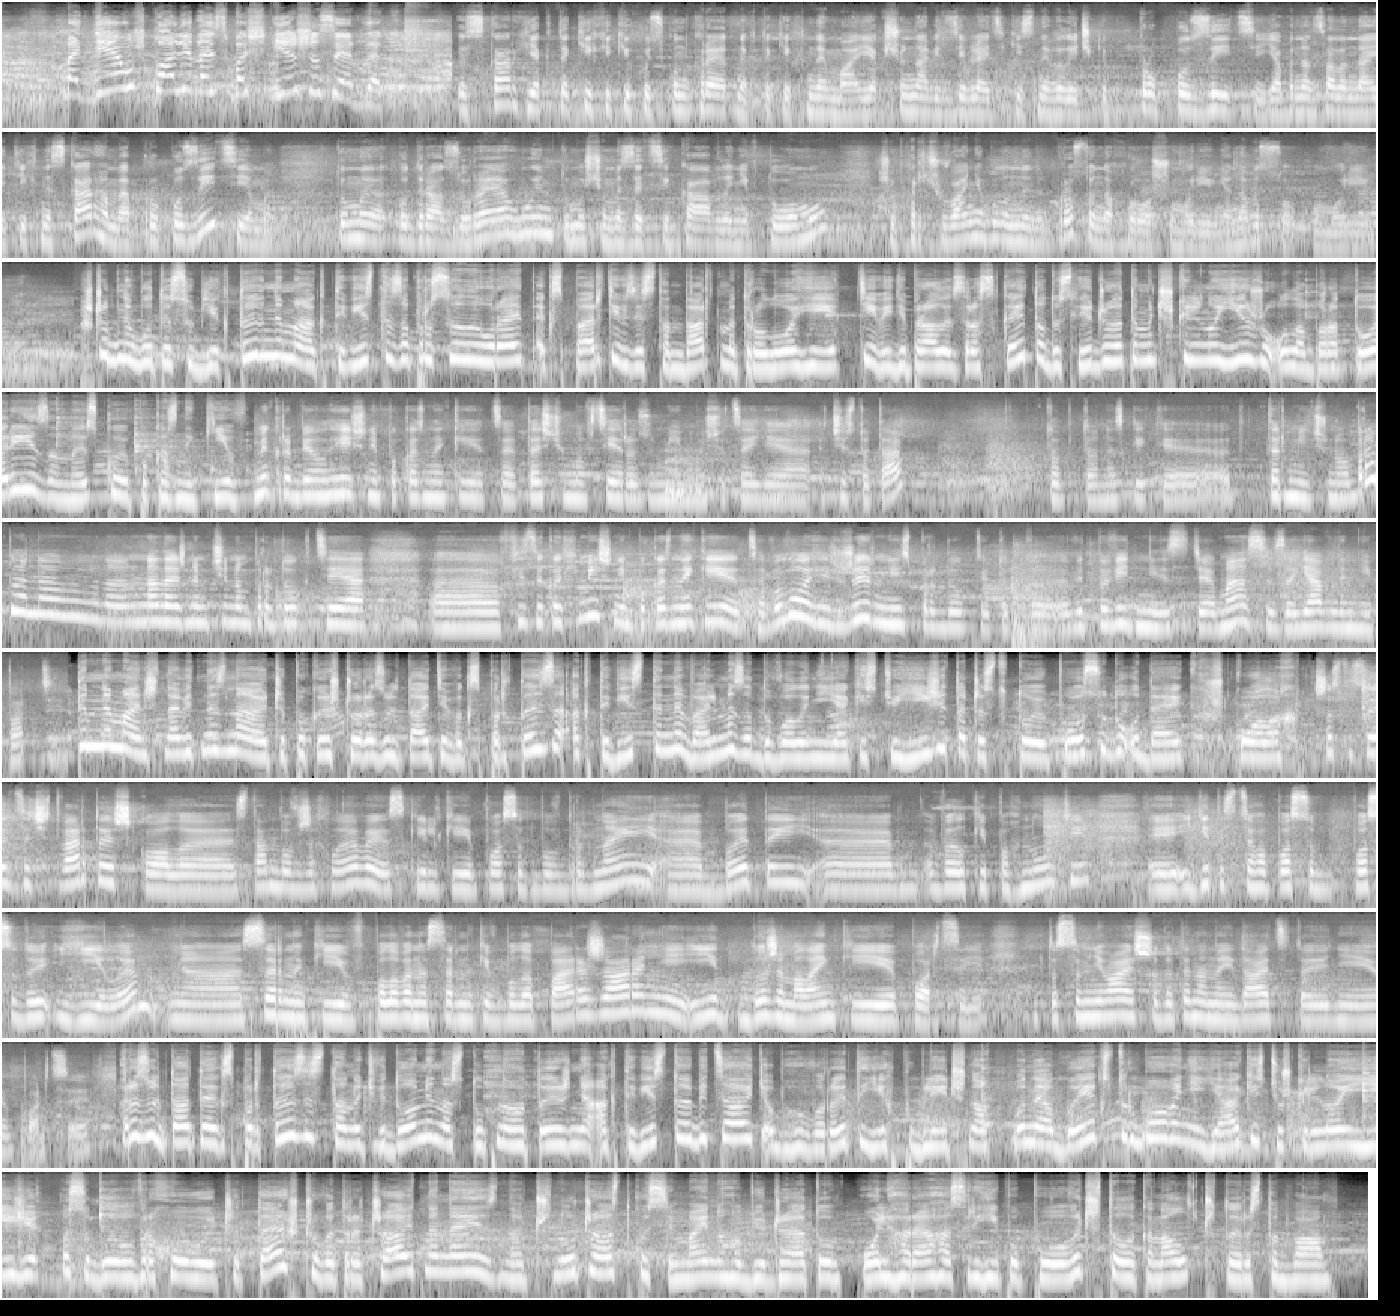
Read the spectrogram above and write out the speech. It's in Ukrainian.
Найсмачніше сирник. Скарг як таких, якихось конкретних таких немає. Якщо навіть з'являються якісь невеличкі пропозиції, я би назвала навіть їх не скаргами, а пропозиціями, то ми одразу реагуємо, тому що ми зацікавлені в тому, щоб харчування було не просто на хорошому рівні, а на високому рівні. Щоб не бути суб'єктивними, активісти запросили у рейд експертів зі стандарт метрології. Ті відібрали зразки та досліджуватимуть шкільну їжу у лабораторії за низкою показників. Мікробіологічні показники це те, що ми всі розуміємо, що це є чистота. Тобто наскільки термічно оброблена належним чином продукція, Е, фізико-хімічні показники це вологість, жирність продукції, тобто відповідність маси заявленій порції. Тим не менш, навіть не знаючи поки що результатів експертизи, активісти не вельми задоволені якістю їжі та чистотою посуду у деяких школах. Що стосується четвертої школи, стан був жахливий, оскільки посуд був брудний, е, битий, е, вилки погнуті, е, і діти з цього посуду їли. Е, Сирників, половина сирників були пережарені і дуже маленькі порції. Тобто сумніваюся, що дитина наїдається тої однієї порції. Результати експертизи стануть відомі наступного тижня. Активісти обіцяють обговорити їх публічно. Вони абияк стурбовані якістю шкільної їжі, особливо враховуючи те, що витрачають на неї значну частку сімейного бюджету. Ольга Рега, Сергій Попович, телеканал 402.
